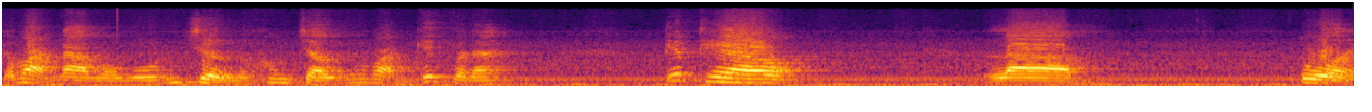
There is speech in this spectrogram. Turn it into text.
Các bạn nào mà muốn trường nó không chống các bạn kích vào đây. Tiếp theo là tuổi.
